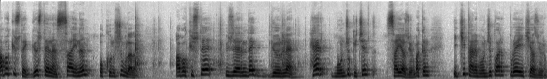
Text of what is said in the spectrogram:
abaküste gösterilen sayının okunuşunu bulalım. Abaküste üzerinde görülen her boncuk için sayı yazıyorum. Bakın iki tane boncuk var. Buraya 2 yazıyorum.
